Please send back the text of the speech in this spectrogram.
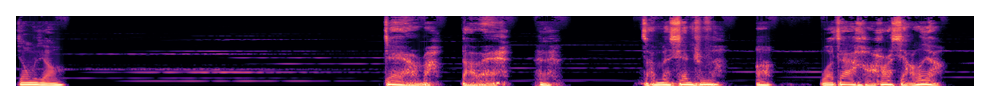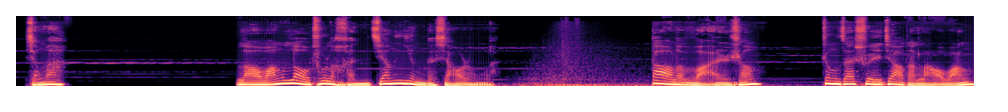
行不行？”这样吧，大伟，咱们先吃饭啊，我再好好想想，行吗？老王露出了很僵硬的笑容来。到了晚上，正在睡觉的老王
